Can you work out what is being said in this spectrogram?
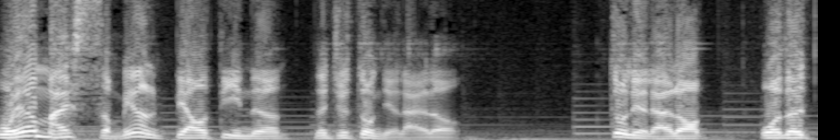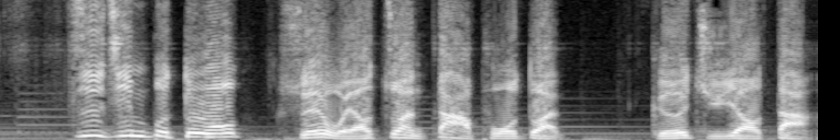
我要买什么样的标的呢？那就重点来了，重点来了，我的资金不多，所以我要赚大波段，格局要大。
